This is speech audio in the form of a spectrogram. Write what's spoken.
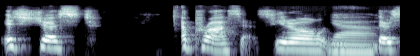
it's just, a process you know yeah there's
